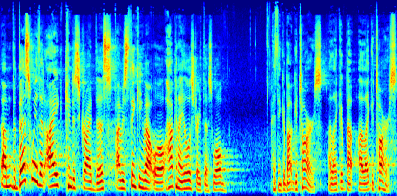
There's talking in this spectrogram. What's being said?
Um, the best way that I can describe this, I was thinking about, well, how can I illustrate this? Well, I think about guitars. I like, about, I like guitars.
